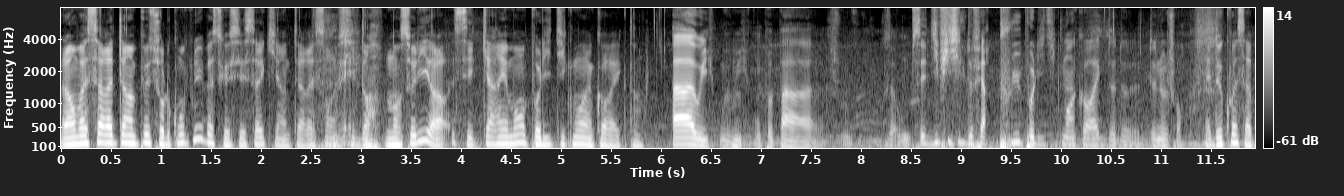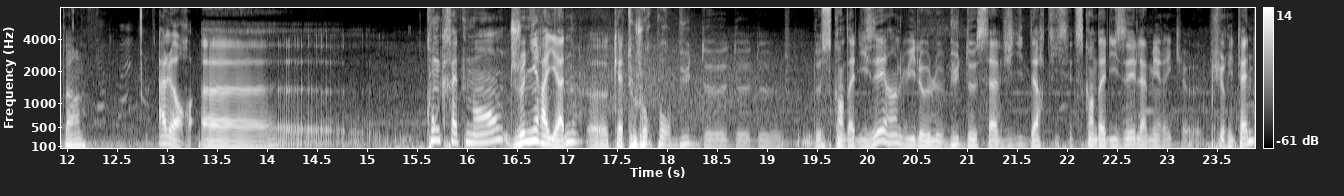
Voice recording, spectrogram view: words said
Alors on va s'arrêter un peu sur le contenu parce que c'est ça qui est intéressant aussi dans, dans ce livre. Alors, c'est carrément politiquement incorrect. hein. Ah oui, oui, oui. On peut pas. C'est difficile de faire plus politiquement incorrect de, de- de nos jours. Et de quoi ça parle? Alors, euh, concrètement, Johnny Ryan, euh, qui a toujours pour but de, de- de- de scandaliser, hein, lui, le, le but de sa vie d'artiste, c'est de scandaliser l'Amérique euh, puritaine.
